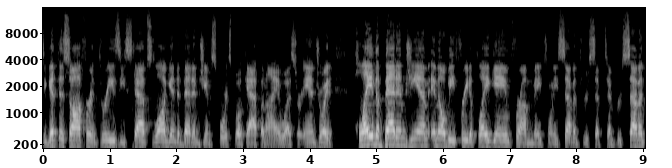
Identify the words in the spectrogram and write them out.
To get this offer in three easy steps, log into BetMGM Sportsbook app on iOS or Android. Play the BetMGM MLB free to play game from May 27th through September 7th.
